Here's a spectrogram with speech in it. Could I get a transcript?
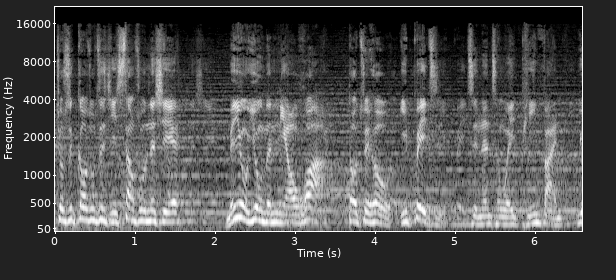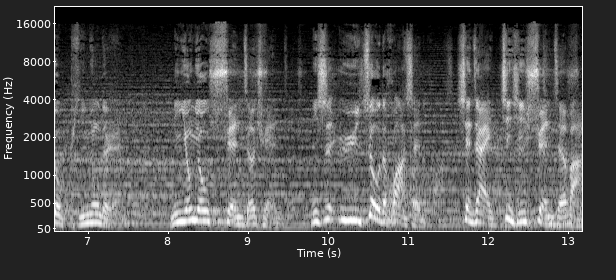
就是告诉自己上述那些没有用的鸟话，到最后一辈子只能成为平凡又平庸的人。你拥有选择权，你是宇宙的化身，现在进行选择吧。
